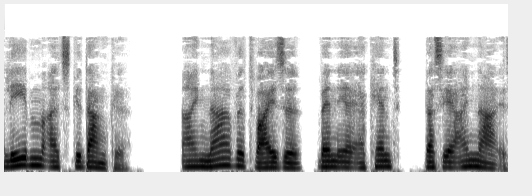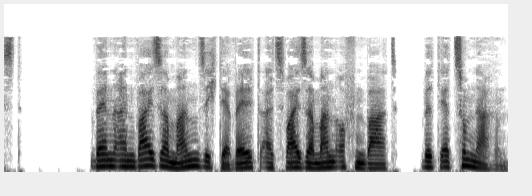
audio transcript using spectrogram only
Leben als Gedanke. Ein Narr wird weise, wenn er erkennt, dass er ein Narr ist. Wenn ein weiser Mann sich der Welt als weiser Mann offenbart, wird er zum Narren.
